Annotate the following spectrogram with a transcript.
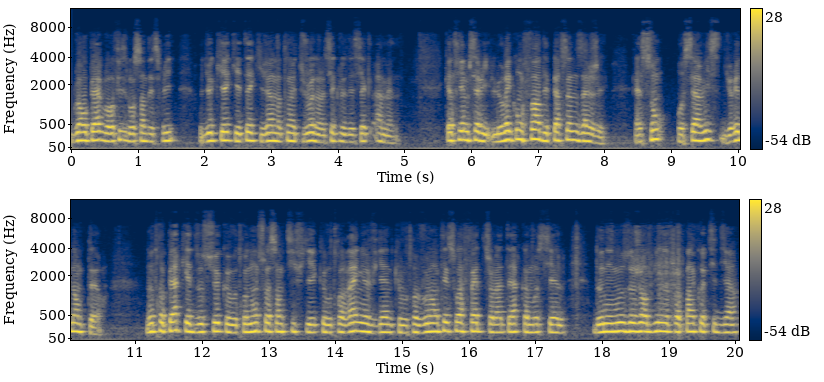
Gloire au Père, gloire au Fils, gloire au Saint-Esprit, au Dieu qui est, qui était, qui vient, maintenant et toujours, et dans le siècle des siècles. Amen. Quatrième série. Le réconfort des personnes âgées. Elles sont au service du Rédempteur. Notre Père qui êtes aux cieux, que votre nom soit sanctifié, que votre règne vienne, que votre volonté soit faite sur la terre comme au ciel. Donnez-nous aujourd'hui notre pain quotidien.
